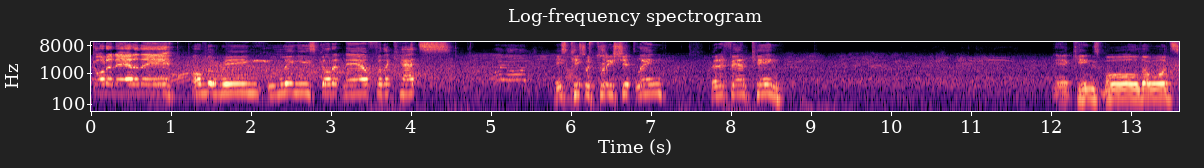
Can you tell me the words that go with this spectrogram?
Got it out of there. On the wing. Lingy's got it now for the Cats. His kick was pretty shit, Ling. But it found King. Yeah, King's ball towards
